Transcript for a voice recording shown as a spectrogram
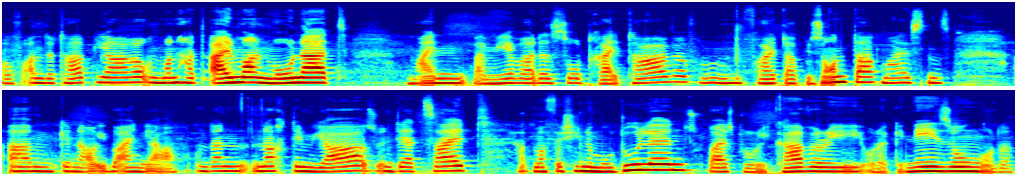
auf anderthalb Jahre und man hat einmal im Monat, mein, bei mir war das so drei Tage, von Freitag bis Sonntag meistens, ähm, genau über ein Jahr. Und dann nach dem Jahr, also in der Zeit, hat man verschiedene Module, zum Beispiel Recovery oder Genesung oder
